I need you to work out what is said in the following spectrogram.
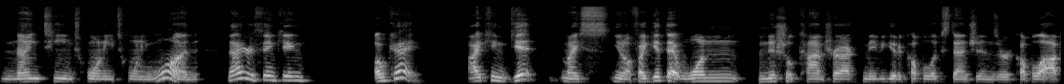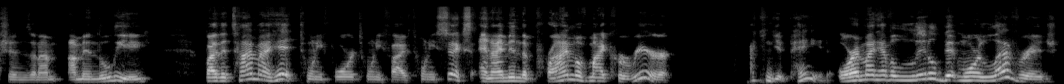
19, 20, 21, now you're thinking, okay, I can get my, you know, if I get that one initial contract, maybe get a couple extensions or a couple options, and I'm I'm in the league by the time I hit 24, 25, 26, and I'm in the prime of my career, I can get paid. Or I might have a little bit more leverage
